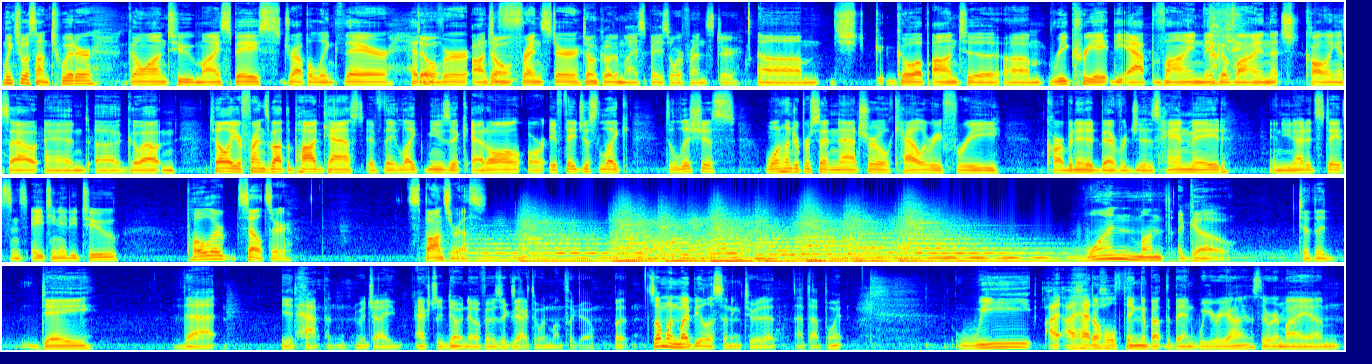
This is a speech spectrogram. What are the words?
Link to us on Twitter. Go on to MySpace, drop a link there. Head Don't- over onto don't- Friendster. Don't go to MySpace or Friendster. Um, sh- go up onto um, recreate the app Vine, make a Vine that's calling us out, and uh, go out and tell all your friends about the podcast if they like music at all, or if they just like delicious, 100% natural, calorie free, carbonated beverages, handmade in the United States since 1882. Polar Seltzer. Sponsor us. one month ago to the day that it happened, which I actually don't know if it was exactly one month ago, but someone might be listening to it at, at that point. We, I, I had a whole thing about the band Weary Eyes. They were in my um,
